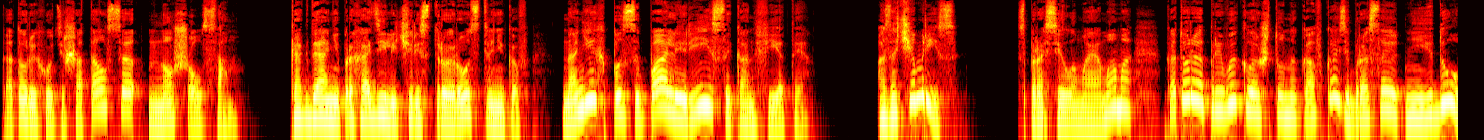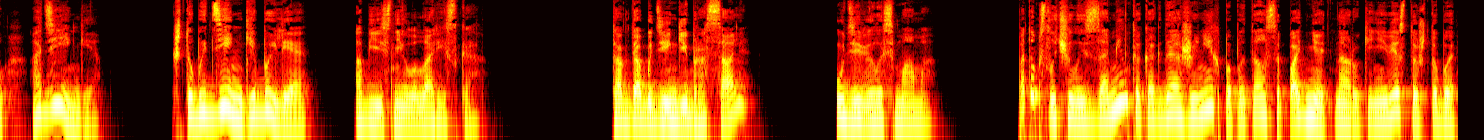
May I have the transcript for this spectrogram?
который хоть и шатался, но шел сам. Когда они проходили через строй родственников, на них посыпали рис и конфеты. «А зачем рис?» — спросила моя мама, которая привыкла, что на Кавказе бросают не еду, а деньги. «Чтобы деньги были», — объяснила Лариска. «Тогда бы деньги бросали?» Удивилась мама. Потом случилась заминка, когда жених попытался поднять на руки невесту, чтобы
